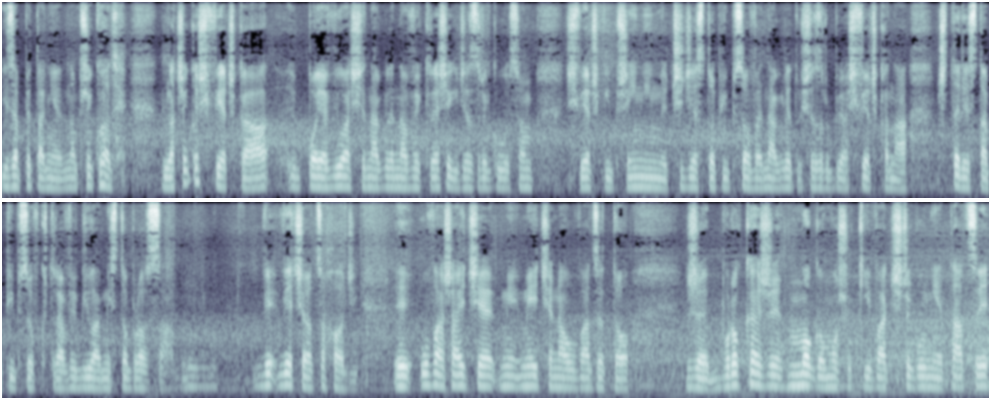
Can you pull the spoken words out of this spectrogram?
i zapytanie na przykład, dlaczego świeczka pojawiła się nagle na wykresie, gdzie z reguły są świeczki, przyjmijmy 30-pipsowe, nagle tu się zrobiła świeczka na 400 pipsów, która wybiła mi stop lossa. Wie, wiecie o co chodzi. Y, uważajcie, miejcie na uwadze to, że brokerzy mogą oszukiwać, szczególnie tacy,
